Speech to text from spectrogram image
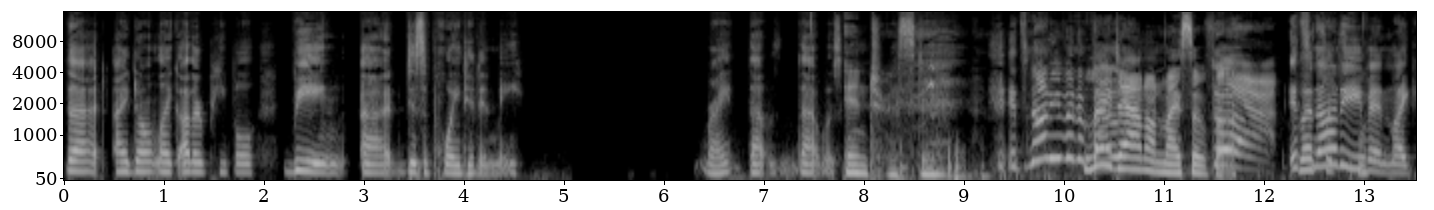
that I don't like other people being uh disappointed in me. Right? That that was Interesting. It's not even about Lay down on my sofa. Ah! It's Let's not expl- even like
